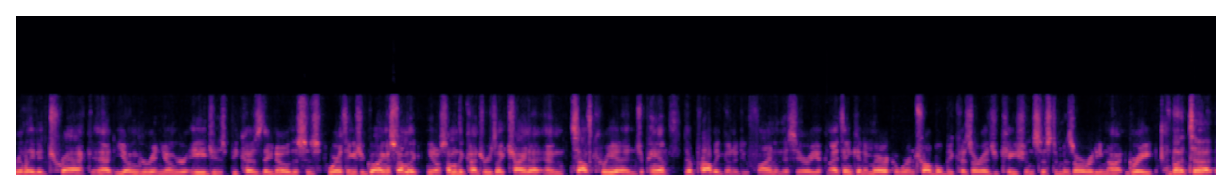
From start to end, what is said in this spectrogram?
related track at younger and younger ages because they know this is where things are going and some of the you know some of the countries like China and South Korea and Japan they're probably going to do fine in this area. And I think in America we're in trouble because our education system is already not great. But uh,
